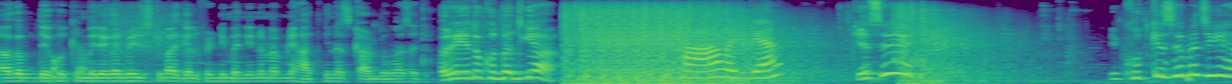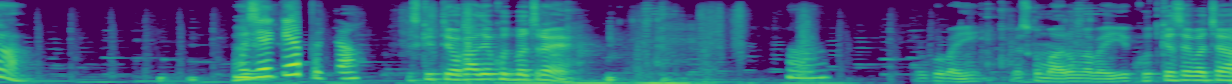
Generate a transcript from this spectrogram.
अगर देखो तुम मेरे अगर मेरी उसके बाद गर्लफ्रेंड नहीं बनी ना मैं अपने हाथ की नस काट दूँगा सच। अरे ये तो खुद बच गया। हाँ बच गया। कैसे? ये खुद कैसे बच गया? मुझे क्या पता? इसकी है खुद बच रहा है। हाँ। रुको भाई मैं इसको मारूँगा भाई। ये खुद कैसे बचा?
